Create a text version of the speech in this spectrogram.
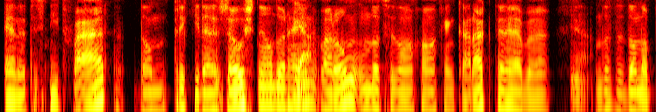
en het is niet waar, dan prik je daar zo snel doorheen. Ja. Waarom? Omdat ze dan gewoon geen karakter hebben. Ja. Omdat het dan op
